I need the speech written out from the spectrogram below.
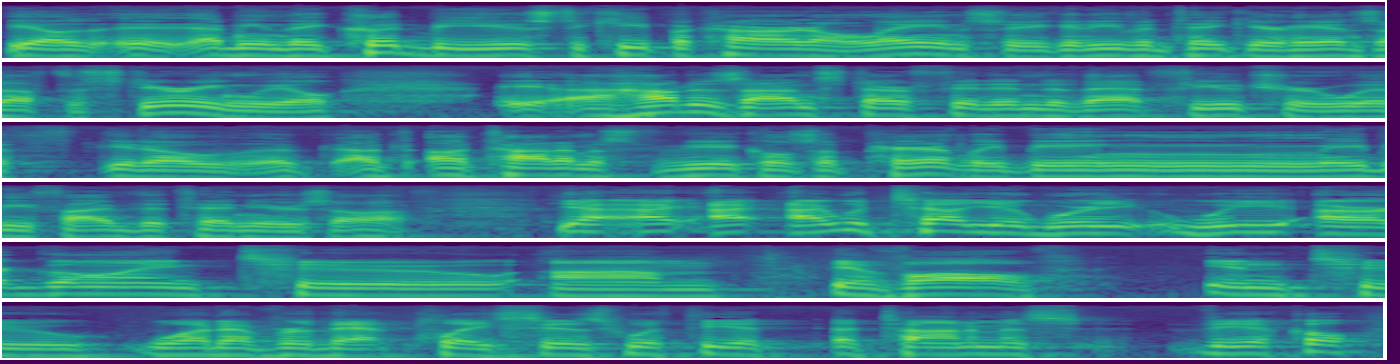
you know, I mean, they could be used to keep a car in a lane, so you could even take your hands off the steering wheel. Uh, How does OnStar fit into that future with, you know, uh, autonomous vehicles apparently being maybe five to ten years off? Yeah, I, I, would tell you we, we are going to um, evolve into whatever that place is with the autonomous vehicle.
